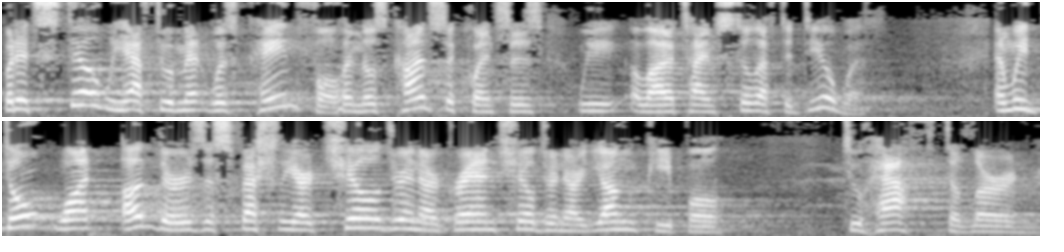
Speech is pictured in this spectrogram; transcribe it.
But it still, we have to admit, was painful, and those consequences we a lot of times still have to deal with. And we don't want others, especially our children, our grandchildren, our young people, to have to learn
